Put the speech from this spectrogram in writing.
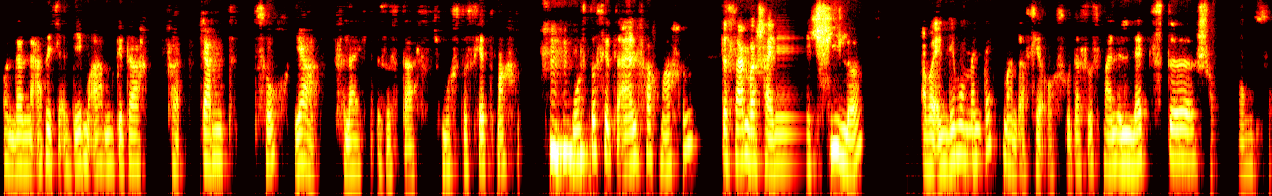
Und dann habe ich an dem Abend gedacht, verdammt Zug, ja, vielleicht ist es das. Ich muss das jetzt machen. Ich muss das jetzt einfach machen. Das sagen wahrscheinlich viele. Aber in dem Moment denkt man das ja auch so. Das ist meine letzte Chance.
